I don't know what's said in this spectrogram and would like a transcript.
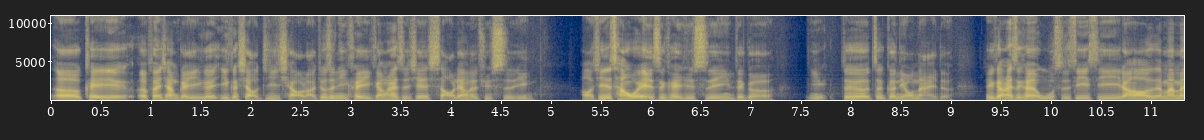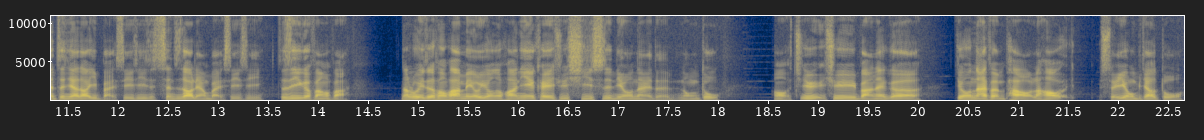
呃，可以呃分享给一个一个小技巧啦，就是你可以刚开始先少量的去适应，哦，其实肠胃也是可以去适应这个，你这个这个牛奶的，所以刚开始可能五十 CC，然后再慢慢增加到一百 CC，甚至到两百 CC，这是一个方法。那如果你这方法没有用的话，你也可以去稀释牛奶的浓度，哦，去去把那个用奶粉泡，然后水用比较多，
